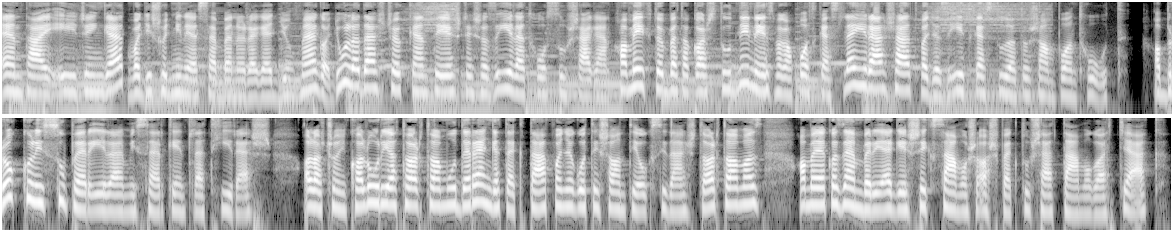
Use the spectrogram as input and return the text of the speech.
anti-aginget, vagyis hogy minél szebben öregedjünk meg, a gyulladás csökkentést és az élet hosszúságán. Ha még többet akarsz tudni, nézd meg a podcast leírását, vagy az étkeztudatosan.hu-t. A brokkoli szuper élelmiszerként lett híres. Alacsony kalóriatartalmú, de rengeteg tápanyagot és antioxidáns tartalmaz, amelyek az emberi egészség számos aspektusát támogatják.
